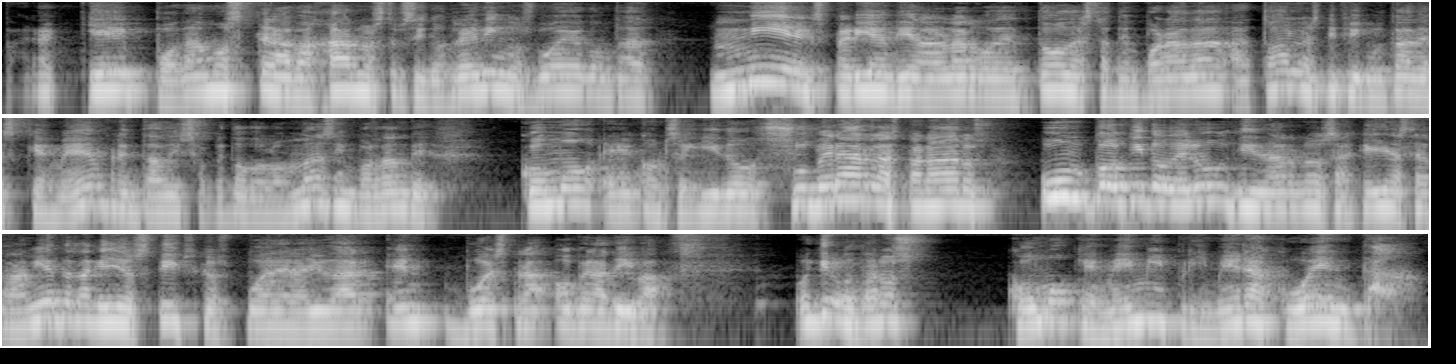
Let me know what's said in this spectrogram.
para que podamos trabajar nuestro psicotrading. Os voy a contar mi experiencia a lo largo de toda esta temporada, a todas las dificultades que me he enfrentado y sobre todo lo más importante, cómo he conseguido superarlas para daros un poquito de luz y darnos aquellas herramientas, aquellos tips que os pueden ayudar en vuestra operativa. Hoy quiero contaros cómo quemé mi primera cuenta,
